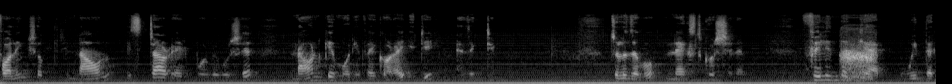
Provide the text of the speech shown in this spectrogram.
ফলিং শব্দটি নাউন স্টার এর পূর্বে বসে নাউনকে মডিফাই করায় এটি অ্যাজেক্টিভ চলে যাব নেক্সট কোশ্চেনে fill in the gap with the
